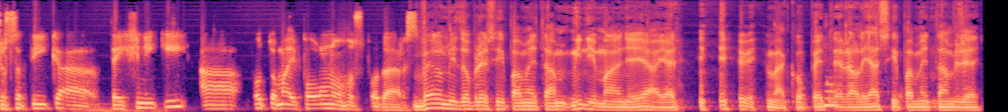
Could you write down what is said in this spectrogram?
čo sa týka techniky a potom aj polnohospodárstva. Veľmi dobre si pamätám, minimálne ja, ja neviem ako Peter, ale ja si pamätám, že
